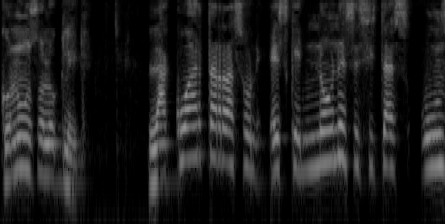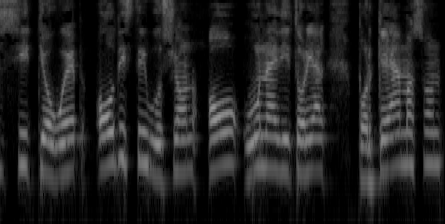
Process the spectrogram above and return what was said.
con un solo clic. La cuarta razón es que no necesitas un sitio web o distribución o una editorial porque Amazon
